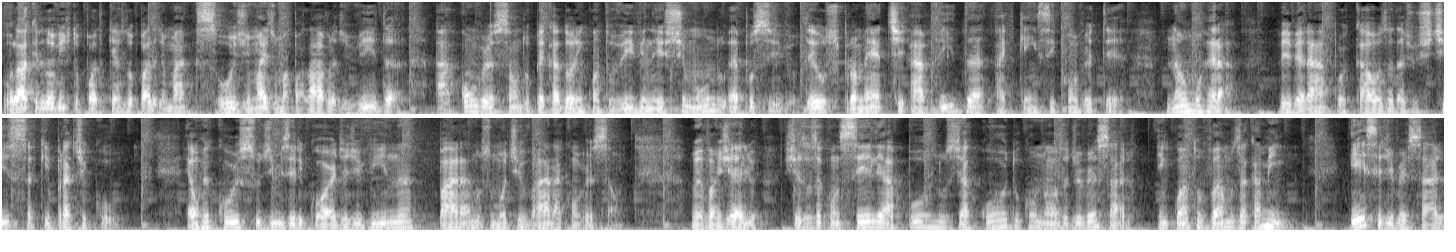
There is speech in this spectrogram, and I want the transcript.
Olá, querido ouvinte do podcast do Padre Max. Hoje, mais uma palavra de vida. A conversão do pecador enquanto vive neste mundo é possível. Deus promete a vida a quem se converter. Não morrerá, viverá por causa da justiça que praticou. É um recurso de misericórdia divina para nos motivar à conversão. No Evangelho, Jesus aconselha a pôr-nos de acordo com o nosso adversário, enquanto vamos a caminho. Esse adversário,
